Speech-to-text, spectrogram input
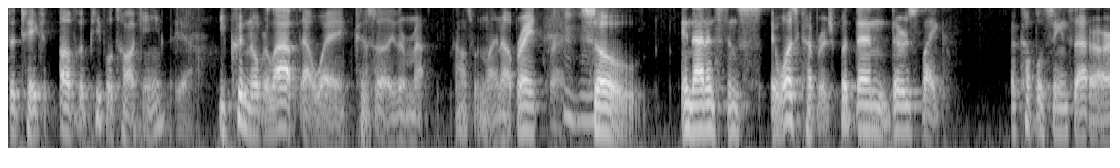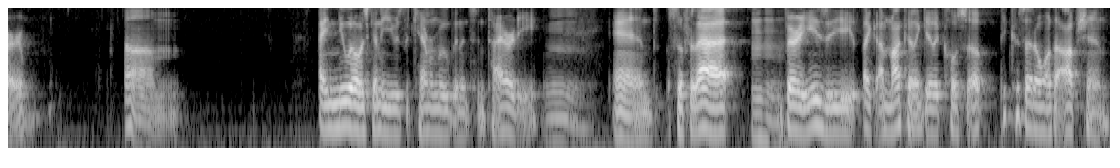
the take of the people talking, Yeah. you couldn't overlap that way because uh, their mou- mouths wouldn't line up, right? Right. So in that instance, it was coverage. But then there's like a couple scenes that are. Um, I knew I was going to use the camera move in its entirety. Mm. And so for that, Mm-hmm. very easy. Like I'm not gonna get a close up because I don't want the option.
